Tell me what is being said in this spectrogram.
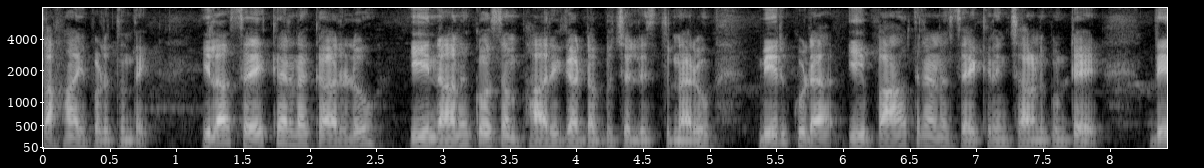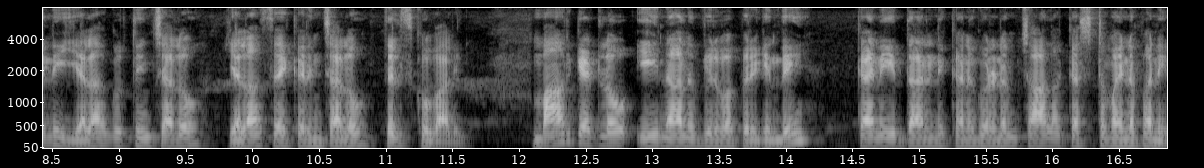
సహాయపడుతుంది. ఇలా సేకరణకారులు ఈ నాన్న కోసం భారీగా డబ్బు చెల్లిస్తున్నారు. మీరు కూడా ఈ పాత నాణం సేకరించాలనుకుంటే దీన్ని ఎలా గుర్తించాలో ఎలా సేకరించాలో తెలుసుకోవాలి. మార్కెట్లో ఈ నాణం విలువ పెరిగింది కానీ దానిని కనుగొనడం చాలా కష్టమైన పని.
